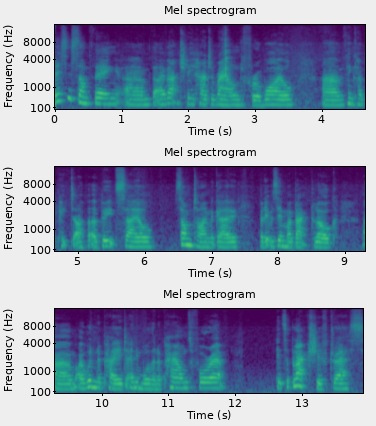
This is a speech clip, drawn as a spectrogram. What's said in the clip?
This is something um, that I've actually had around for a while. Um, I think I picked it up at a boot sale some time ago, but it was in my backlog. Um, I wouldn't have paid any more than a pound for it. It's a black shift dress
